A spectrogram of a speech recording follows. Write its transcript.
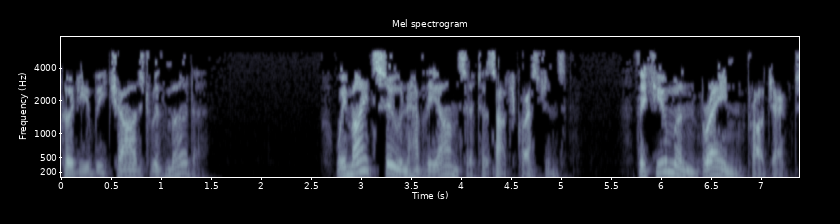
could you be charged with murder? We might soon have the answer to such questions. The Human Brain Project,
